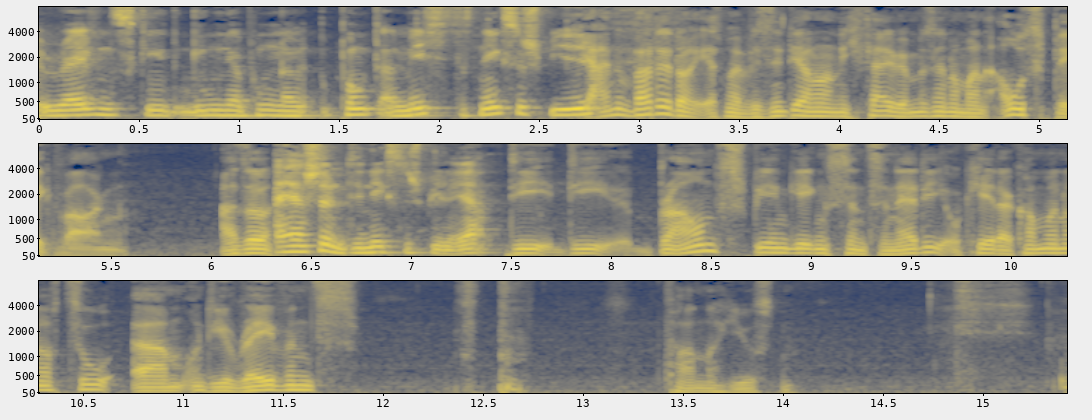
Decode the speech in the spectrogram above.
Ravens ging, ging der Punkt, an- Punkt an mich. Das nächste Spiel. Ja, nun warte doch erstmal, wir sind ja noch nicht fertig, wir müssen ja noch mal einen Ausblick wagen. Also, Ah ja, stimmt, die nächsten Spiele, ja. die, die Browns spielen gegen Cincinnati, okay, da kommen wir noch zu. Ähm, und die Ravens fahren nach Houston. Oh,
